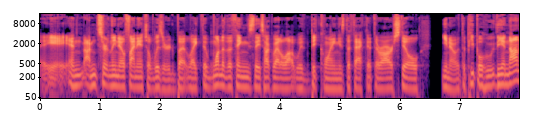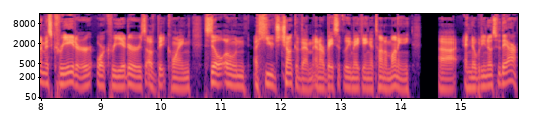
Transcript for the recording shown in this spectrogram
and I'm certainly no financial wizard, but like the one of the things they talk about a lot with Bitcoin is the fact that there are still you know the people who the anonymous creator or creators of bitcoin still own a huge chunk of them and are basically making a ton of money uh, and nobody knows who they are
